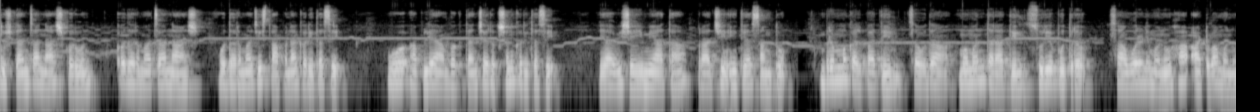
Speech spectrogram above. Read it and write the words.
दुष्टांचा नाश करून अधर्माचा नाश व धर्माची स्थापना करीत असे व आपल्या भक्तांचे रक्षण करीत असे. याविषयी मी आता प्राचीन इतिहास सांगतो. ब्रह्मकल्पातील चौदा ममंतरातील सूर्यपुत्र सावर्णी मनू हा आठवा मनू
